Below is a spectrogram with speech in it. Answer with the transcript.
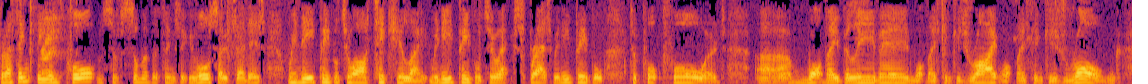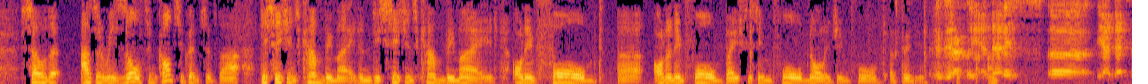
But I think the Right. importance of some of the things that you've also said is we need people to articulate, we need people to express, we need people to put forward uh, what they believe in, what they think is right, what they think is wrong, so that as a result and consequence of that, decisions can be made, and decisions can be made on informed, uh, on an informed basis, informed knowledge, informed opinion. Exactly, and that is, uh, yeah, that's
